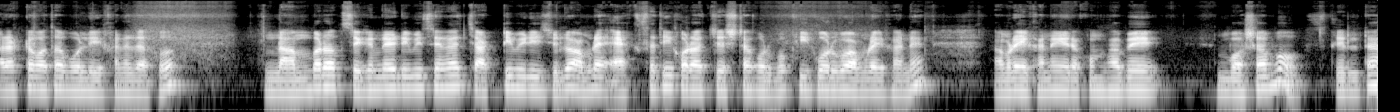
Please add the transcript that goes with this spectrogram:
আর একটা কথা বলি এখানে দেখো। নাম্বার অফ সেকেন্ডারি ডিভিশনের চারটি বেরিয়েছিল আমরা একসাথেই করার চেষ্টা করব। কি করব আমরা এখানে? আমরা এখানে এরকমভাবে বসাবো স্কেলটা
